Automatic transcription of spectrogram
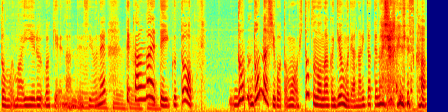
とも、まあ、言えるわけなんですよね。で、考えていくと、ど、どんな仕事も一つのなんか業務では成り立ってないじゃないですか。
